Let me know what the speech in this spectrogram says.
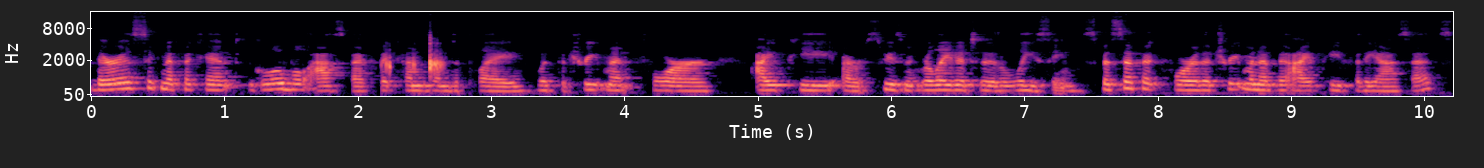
there is significant global aspect that comes into play with the treatment for IP, or excuse me, related to the leasing, specific for the treatment of the IP for the assets,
